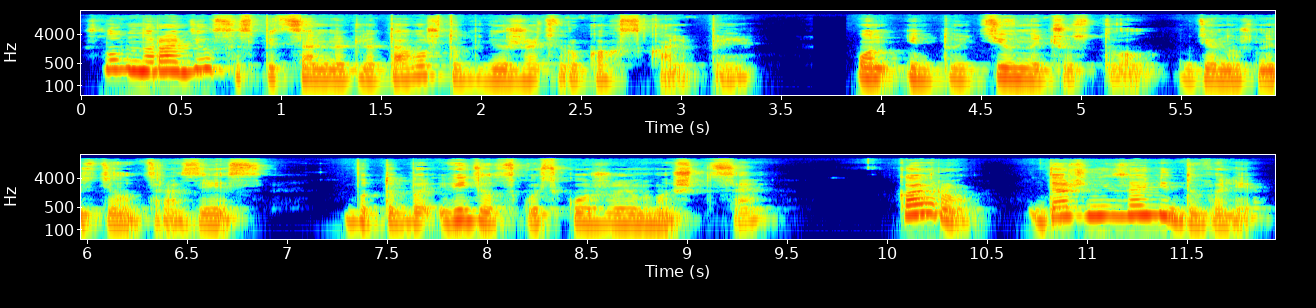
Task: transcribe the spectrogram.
словно родился специально для того, чтобы держать в руках скальпель. Он интуитивно чувствовал, где нужно сделать разрез, будто бы видел сквозь кожу и мышцы. Кайру даже не завидовали,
